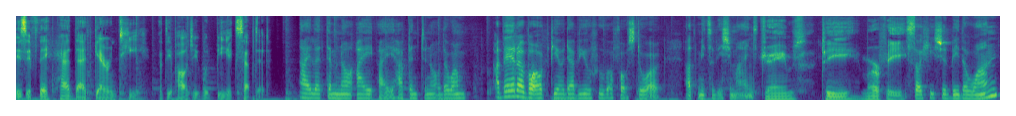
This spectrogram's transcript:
is if they had that guarantee that the apology would be accepted. I let them know I, I happen to know the one available of POW who were forced to work at Mitsubishi Mines. James T. Murphy. So he should be the one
